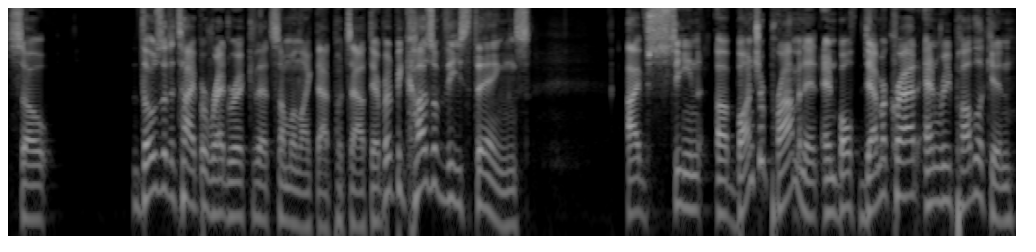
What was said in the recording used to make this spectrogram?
So those are the type of rhetoric that someone like that puts out there. But because of these things, I've seen a bunch of prominent and both Democrat and Republican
